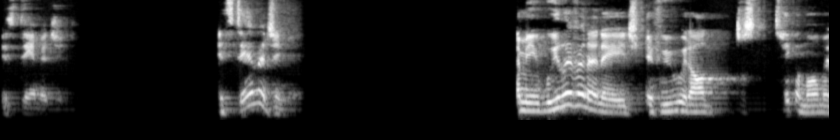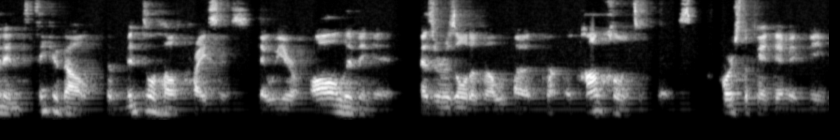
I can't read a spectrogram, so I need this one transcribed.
is damaging you. It's damaging you. I mean, we live in an age, if we would all just take a moment and think about the mental health crisis that we are all living in as a result of a, a, a confluence of things, of course, the pandemic being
